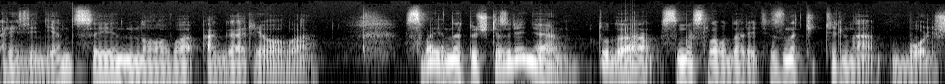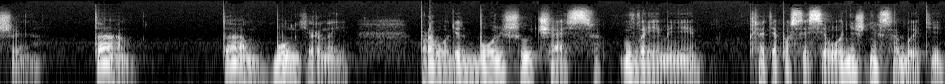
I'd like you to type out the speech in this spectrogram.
резиденции Новоогарева. С военной точки зрения туда смысла ударить значительно больше. Там, там бункерный проводит большую часть времени. Хотя после сегодняшних событий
